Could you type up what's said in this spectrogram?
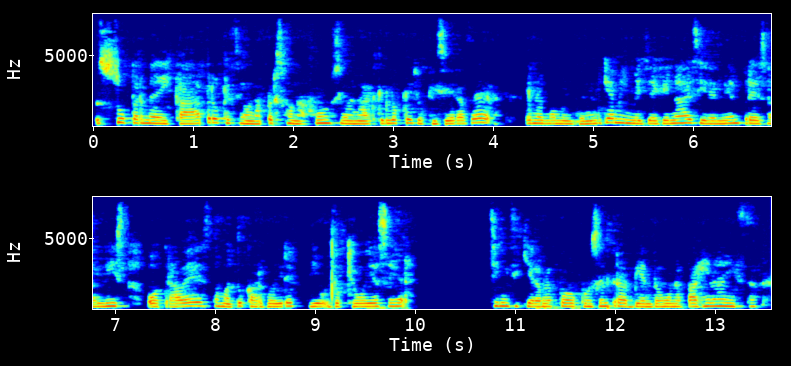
súper medicada, pero que sea una persona funcional, que es lo que yo quisiera hacer. En el momento en el que a mí me lleguen a decir en mi empresa, Liz, otra vez toma tu cargo directivo, ¿yo qué voy a hacer? Si ni siquiera me puedo concentrar viendo una página de Instagram.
